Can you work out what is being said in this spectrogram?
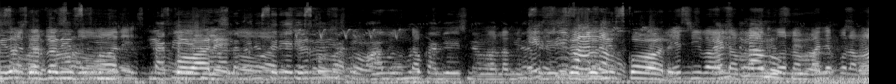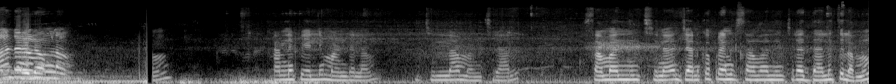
మీద శ్రద్ధ తీసుకోవాలి. శ్రద్ధ తీసుకోవాలి. మల్లెపురం మండలం ఉన్నాం. కన్నెపల్లి మండలం జిల్లా మంచిర్యాల సంబంధించిన జనకపురానికి సంబంధించిన దళితులము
